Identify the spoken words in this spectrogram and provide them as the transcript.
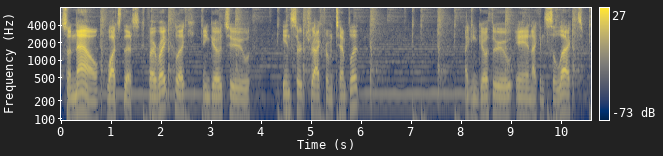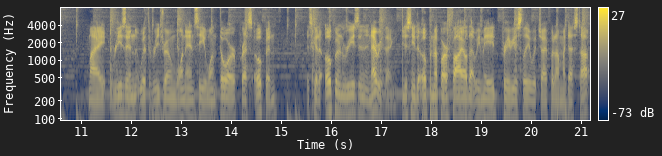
So now, watch this. If I right click and go to insert track from template, I can go through and I can select my Reason with Redrum 1NC 1 Thor, press open. It's going to open Reason and everything. You just need to open up our file that we made previously, which I put on my desktop.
